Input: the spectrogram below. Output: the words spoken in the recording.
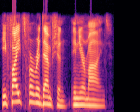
He fights for redemption in your minds.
